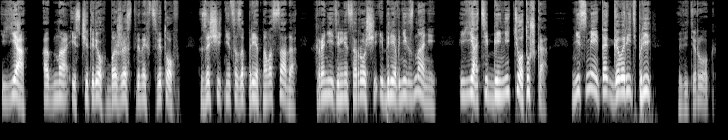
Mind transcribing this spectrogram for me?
«Я одна из четырех божественных цветов, защитница запретного сада, хранительница рощи и древних знаний. Я тебе не тетушка! Не смей так говорить при...» Ветерок.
